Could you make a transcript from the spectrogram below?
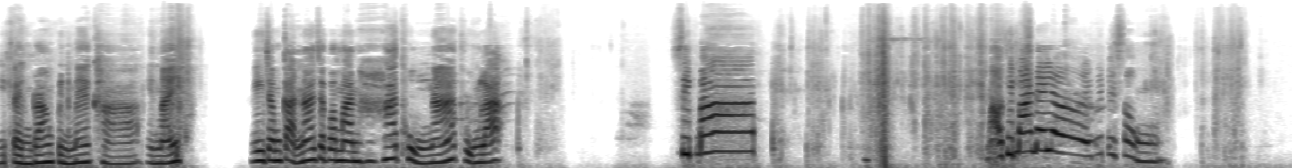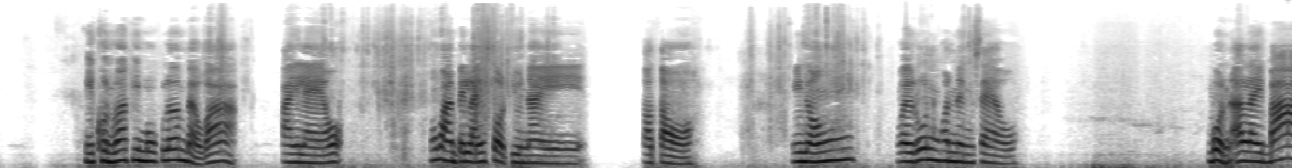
นี่แปลงร่างเป็นแม่ค้า เห็นไหม มีจำกัดน่าจะประมาณห้าถุงนะ ถุงละสิบบาท มาเอาที่บ้านได้เลย ไม่ไปส่ง มีคนว่าพี่มุกเริ่มแบบว่าไปแล้ว มื่อวานเป็นไลฟ์สดอยู่ในต่อต่อมีน้องวัยรุ่นคนหนึ่งแซวบ่นอะไรบ้า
